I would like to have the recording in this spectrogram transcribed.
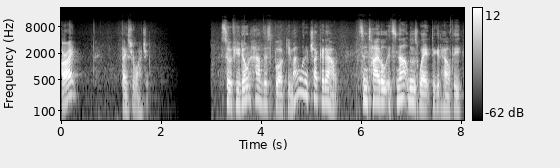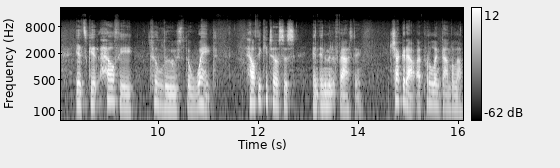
All right? Thanks for watching. So if you don't have this book, you might want to check it out. It's entitled It's Not Lose Weight to Get Healthy, It's Get Healthy to Lose the Weight healthy ketosis, and intermittent fasting. Check it out. I put a link down below.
